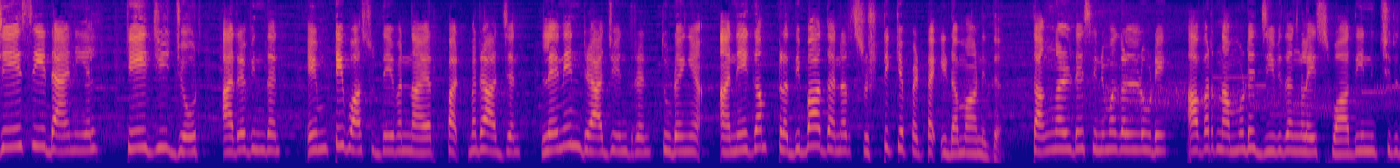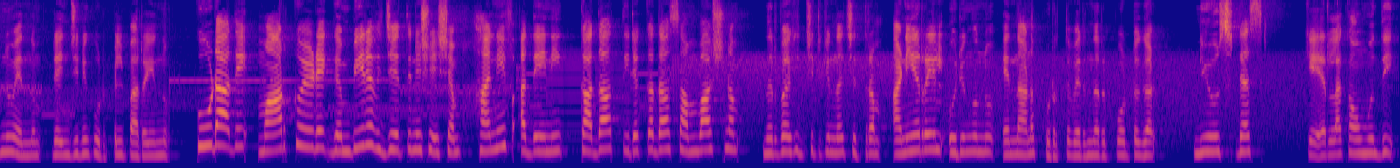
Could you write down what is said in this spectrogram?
J C Daniel K G George Aravindan M T Vasudevan Nair Padmarajan Lenin Rajendran തുടങ്ങിയ അനേകം പ്രതിഭാധനർ സൃഷ്ടിക്കപ്പെട്ട ഇടമാണിത്. തങ്ങളുടെ സിനിമകളിലൂടെ അവർ നമ്മുടെ ജീവിതങ്ങളെ സ്വാധീനിച്ചിരുന്നുവെന്നും രഞ്ജിനി കുറിപ്പിൽ പറയുന്നു. കൂടാതെ മാർക്കോയുടെ ഗംഭീര വിജയത്തിനു ശേഷം ഹനീഫ് അദേനി കഥ തിരക്കഥ സംഭാഷണം നിർവഹിച്ചിരിക്കുന്ന ചിത്രം അണിയറയിൽ ഒരുങ്ങുന്നു എന്നാണ് പുറത്തുവരുന്ന റിപ്പോർട്ടുകൾ. News desk Kerala Kaumudi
